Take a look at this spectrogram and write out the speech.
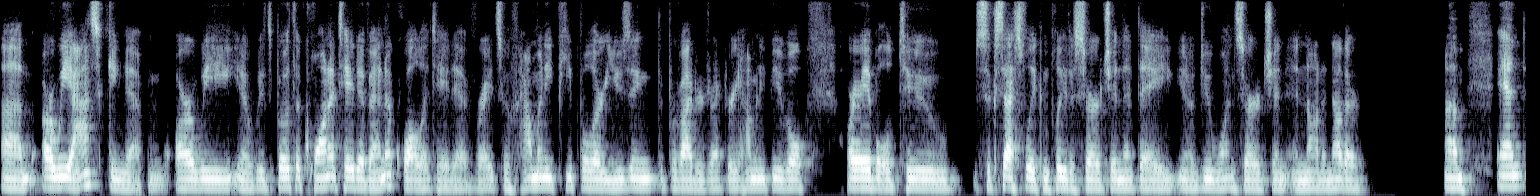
Um, are we asking them? Are we, you know, it's both a quantitative and a qualitative, right? So, how many people are using the provider directory? How many people are able to successfully complete a search and that they, you know, do one search and, and not another? Um, and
